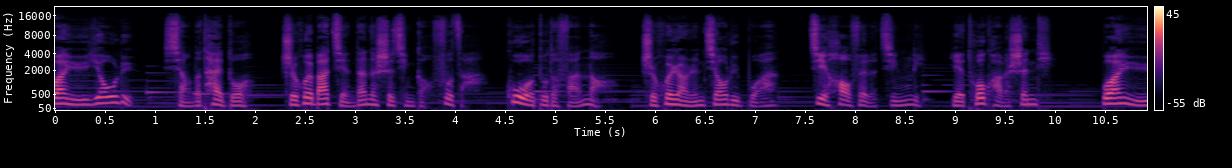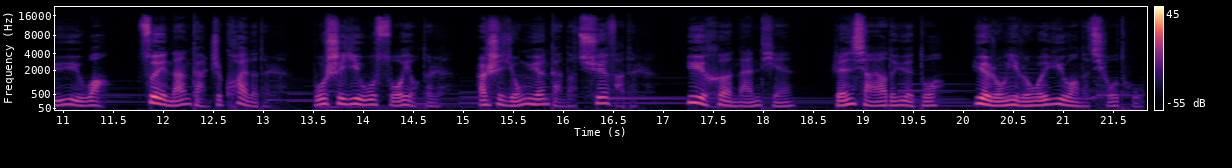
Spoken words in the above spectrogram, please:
关于忧虑，想的太多只会把简单的事情搞复杂；过度的烦恼只会让人焦虑不安，既耗费了精力，也拖垮了身体。关于欲望，最难感知快乐的人，不是一无所有的人，而是永远感到缺乏的人。欲壑难填，人想要的越多，越容易沦为欲望的囚徒。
